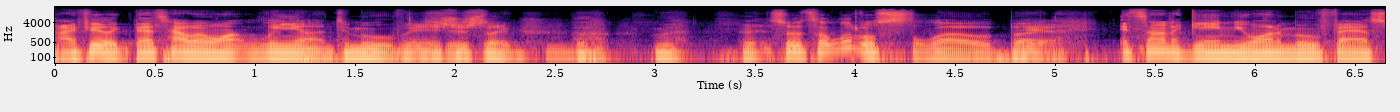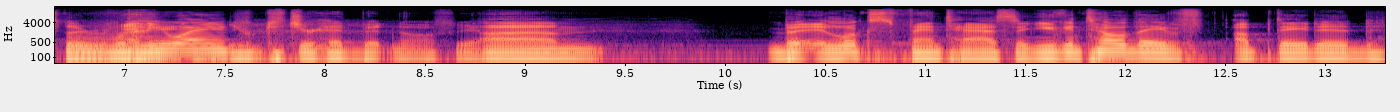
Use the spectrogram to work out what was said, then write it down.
I feel like that's how I want Leon to move, and it's just, like. So it's a little slow, but Yeah. it's not a game you want to move fast through Right. anyway. you get your head bitten off. Yeah. Um, but it looks fantastic. You can tell they've updated.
